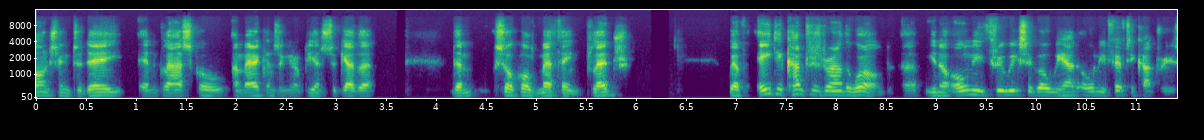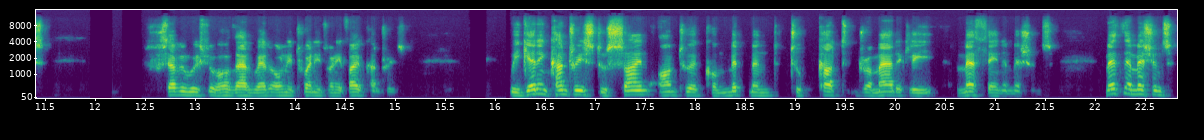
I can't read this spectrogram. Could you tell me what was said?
launching today in Glasgow, Americans and Europeans together, the so-called methane pledge, we have 80 countries around the world. Uh, you know, only three weeks ago, we had only 50 countries. Seven weeks before that, we had only 20, 25 countries. We're getting countries to sign onto a commitment to cut dramatically methane emissions. Methane emissions,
